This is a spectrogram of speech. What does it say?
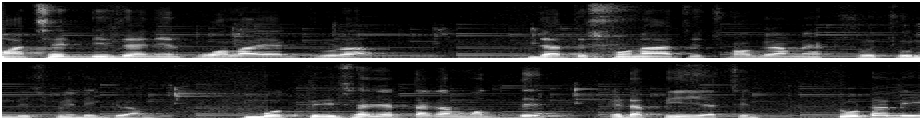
মাছের ডিজাইনের পলা এক জোড়া। যাতে সোনা আছে ছ গ্রাম একশো চল্লিশ মিলিগ্রাম। বত্রিশ হাজার টাকার মধ্যে এটা পেয়ে যাচ্ছেন। টোটালি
